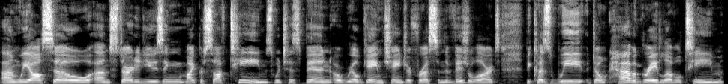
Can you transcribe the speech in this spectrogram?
Um, we also um, started using Microsoft Teams, which has been a real game changer for us in the visual arts because we don't have a grade level team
